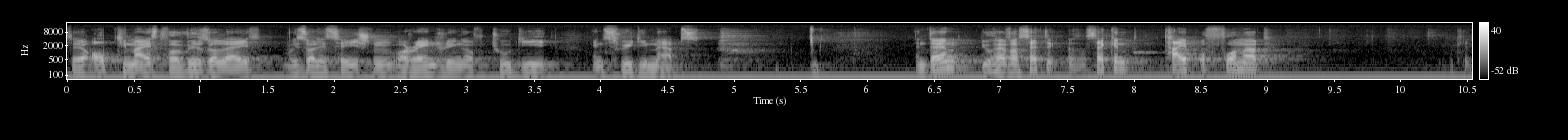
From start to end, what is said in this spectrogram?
they are optimized for visualization or rendering of 2D and 3D maps. And then you have a, a second type of format, okay,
